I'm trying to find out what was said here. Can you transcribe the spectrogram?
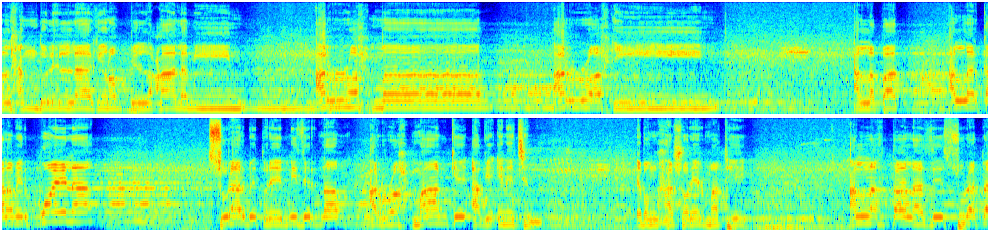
আলহামদুলিল্লাহ রব্বিল আলামিন আর রহমান আর রহিম আল্লাহ পাক আল্লাহর কালামের পয়লা সুরার ভেতরে নিজের নাম আর রহমানকে আগে এনেছেন এবং হাসরের মাঠে আল্লাহ তালা যে সুরাটা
